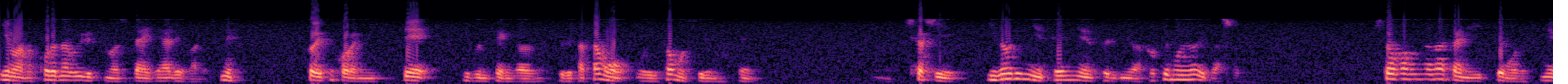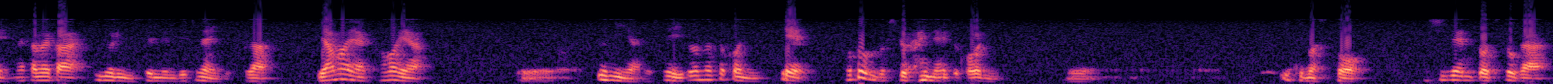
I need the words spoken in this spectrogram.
今のコロナウイルスの時代であればですね、そういうところに行って気分転換する方も多いかもしれません。しかし、祈りに専念するにはとても良い場所です。人混みの中に行ってもですね、なかなか祈りに専念できないんですが、山や川や、えー海やですね、いろんなところに行って、ほとんど人がいないところに、えー行きますと、自然と人が、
